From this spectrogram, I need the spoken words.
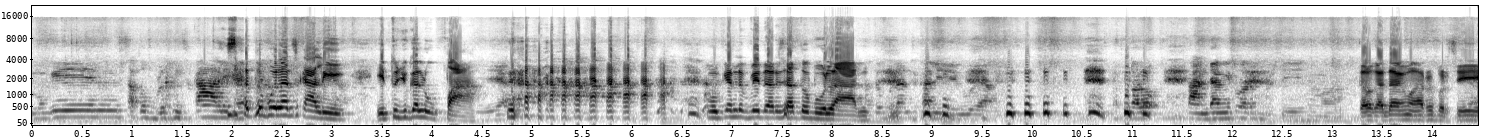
mungkin satu bulan sekali. ya. Satu bulan sekali. Itu juga lupa. Iya. Mungkin lebih dari satu bulan. Satu bulan sekali digoyang. Tapi kalau kandang itu harus bersih semua. Kalau kandang memang harus bersih.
